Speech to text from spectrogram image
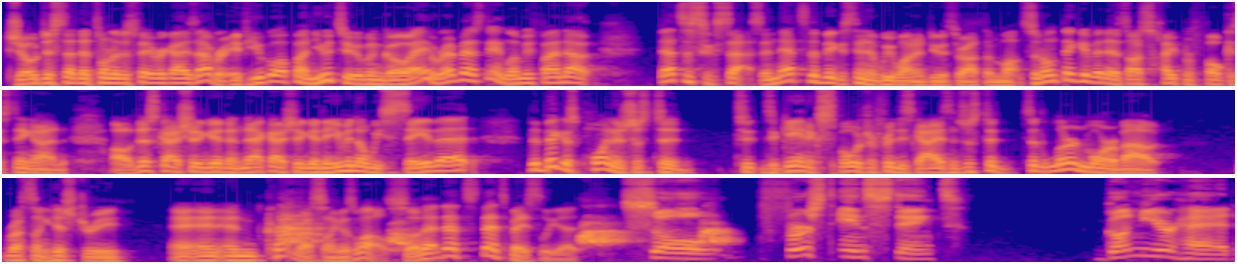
Joe just said that's one of his favorite guys ever. If you go up on YouTube and go, hey, Red Bastien, let me find out. That's a success, and that's the biggest thing that we want to do throughout the month. So don't think of it as us hyper focusing on oh this guy should get in, that guy should get in. Even though we say that, the biggest point is just to to, to gain exposure for these guys and just to to learn more about wrestling history and, and current wrestling as well. So that, that's that's basically it. So, first instinct, gun to your head,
